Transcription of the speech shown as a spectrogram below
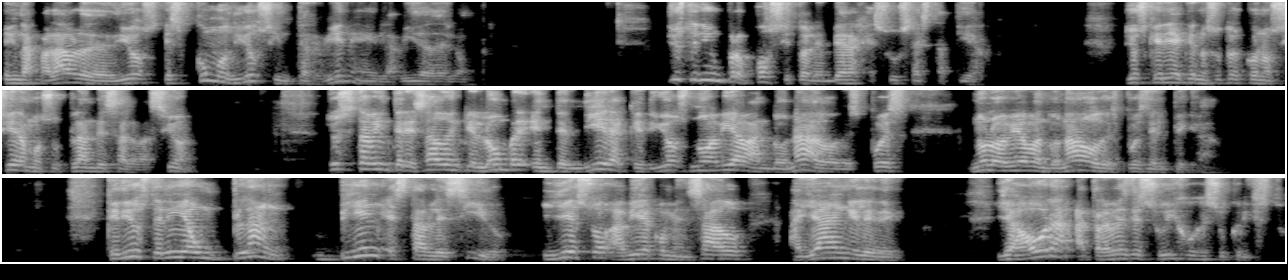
en la palabra de Dios es cómo Dios interviene en la vida del hombre. Dios tenía un propósito al enviar a Jesús a esta tierra. Dios quería que nosotros conociéramos su plan de salvación. Dios estaba interesado en que el hombre entendiera que Dios no había abandonado después, no lo había abandonado después del pecado. Que Dios tenía un plan bien establecido y eso había comenzado allá en el Edén. Y ahora a través de su Hijo Jesucristo.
